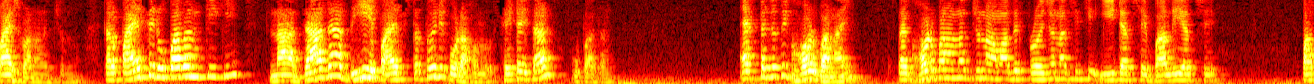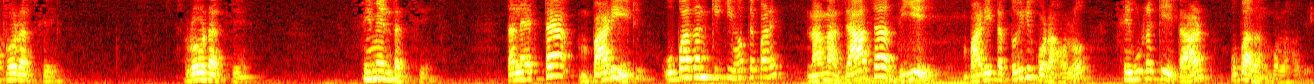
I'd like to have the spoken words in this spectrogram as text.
পায়েস বানানোর জন্য। তাহলে পায়েসের উপাদান কি কি? না, যা যা দিয়ে পায়েসটা তৈরি করা হলো, সেটাই তার উপাদান। একটা যদি ঘর বানাই, তা ঘর বানানোর জন্য আমাদের প্রয়োজন আছে কি? ইট আছে, বালি আছে, পাথর আছে, রোড আছে, সিমেন্ট আছে। তাহলে একটা বাড়ির উপাদান কি কি হতে পারে? না না যা যা দিয়ে বাড়িটা তৈরি করা হলো, সেগুলোকেই তার উপাদান বলা হবে।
